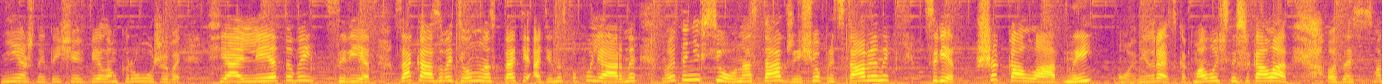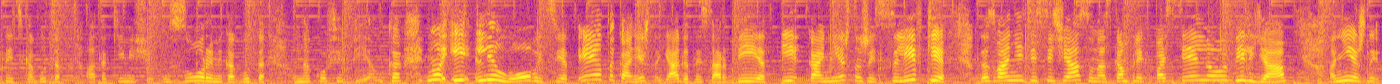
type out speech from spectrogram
нежный, да еще и в белом кружеве. Фиолетовый цвет. Заказывайте, он у нас, кстати, один из популярных. Но это не все, у нас также еще представлены цвет шоколадный, Ой, мне нравится, как молочный шоколад. Вот, знаете, смотрите, как будто а, такими еще узорами, как будто на кофе пенка. Ну и лиловый цвет. Это, конечно, ягодный сорбет. И, конечно же, сливки. Дозвонитесь сейчас. У нас комплект постельного белья. Нежный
